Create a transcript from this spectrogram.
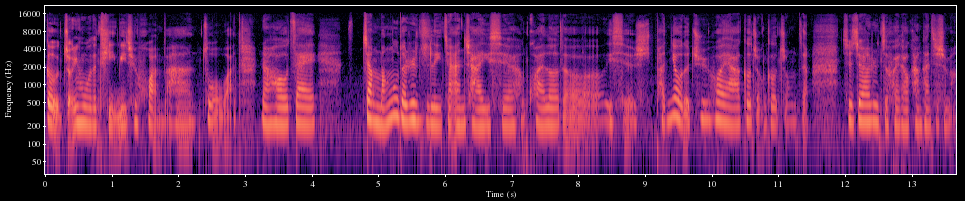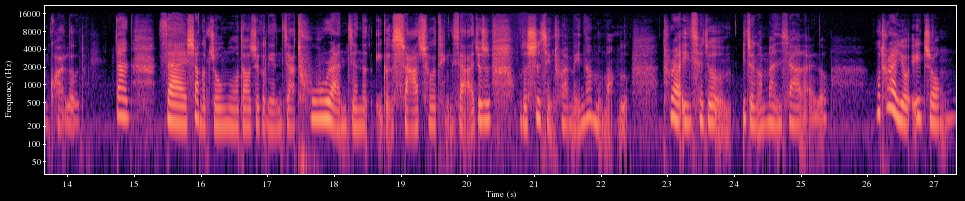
各种用我的体力去换把它做完，然后在这样忙碌的日子里，再安插一些很快乐的一些朋友的聚会啊，各种各种这样。其实这段日子回头看看，其实蛮快乐的。但在上个周末到这个连假，突然间的一个刹车停下来，就是我的事情突然没那么忙了，突然一切就一整个慢下来了。我突然有一种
